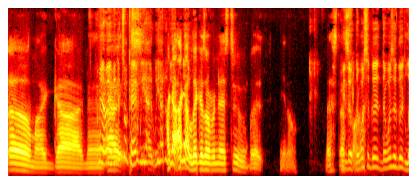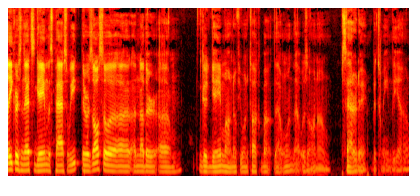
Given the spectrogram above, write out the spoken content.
Oh my god, man! I mean, I mean, it's okay. We had we had. a I got I got Lakers over Nets too, but you know, that's I mean, that's there, there was a good there was a good Lakers Nets game this past week. There was also a, another um, good game. I don't know if you want to talk about that one that was on um, Saturday between the uh,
